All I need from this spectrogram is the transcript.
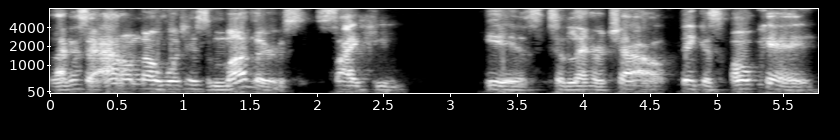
like I said, I don't know what his mother's psyche is to let her child think it's okay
